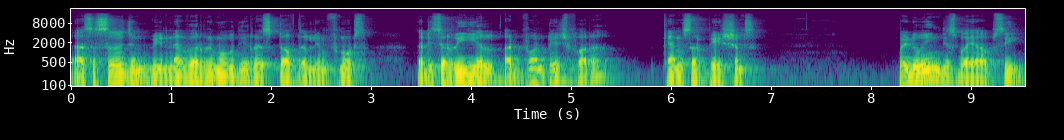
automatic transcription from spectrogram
as a surgeon, we never remove the rest of the lymph nodes. That is a real advantage for a cancer patients. By doing this biopsy,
